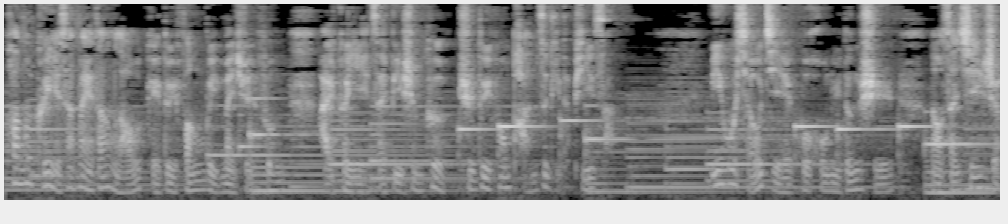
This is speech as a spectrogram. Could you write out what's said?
他们可以在麦当劳给对方喂麦旋风，还可以在必胜客吃对方盘子里的披萨。迷糊小姐过红绿灯时，脑残先生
